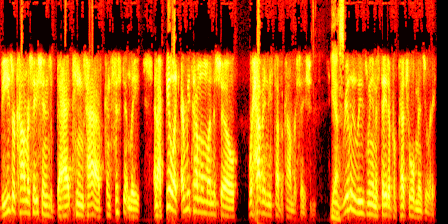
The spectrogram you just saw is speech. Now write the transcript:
these are conversations bad teams have consistently, and I feel like every time I'm on the show, we're having these type of conversations. Yes. It really leaves me in a state of perpetual misery.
